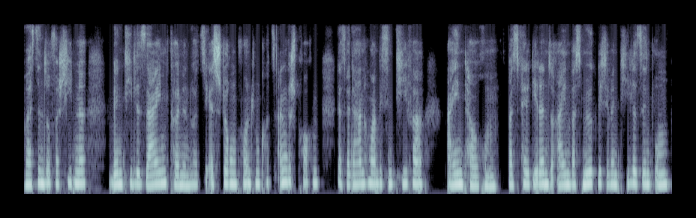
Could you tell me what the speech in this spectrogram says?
was denn so verschiedene Ventile sein können. Du hast die Essstörung vorhin schon kurz angesprochen, dass wir da noch mal ein bisschen tiefer eintauchen. Was fällt dir denn so ein, was mögliche Ventile sind, um,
